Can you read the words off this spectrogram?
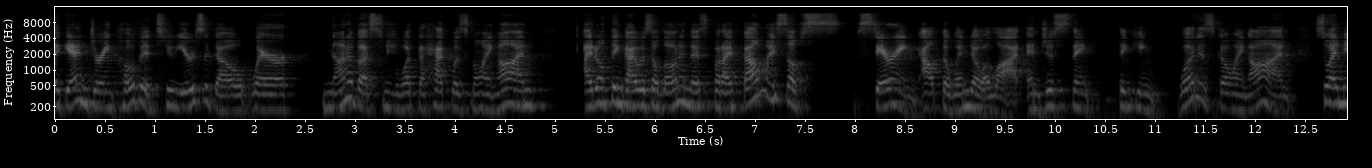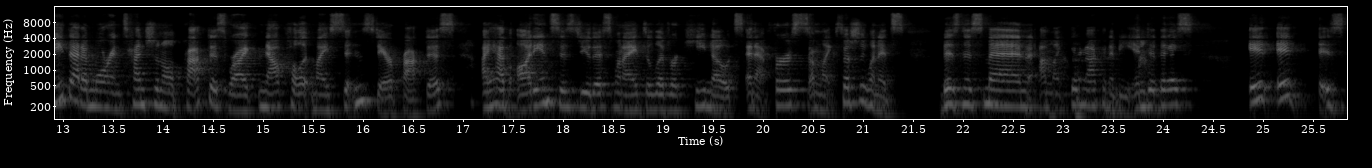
again, during COVID two years ago, where none of us knew what the heck was going on, I don't think I was alone in this, but I found myself staring out the window a lot and just think thinking what is going on? So i made that a more intentional practice where i now call it my sit and stare practice. I have audiences do this when i deliver keynotes and at first i'm like especially when it's businessmen i'm like they're not going to be into this it it is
